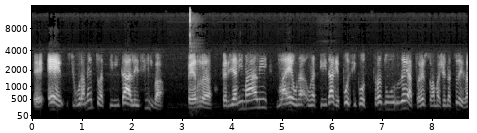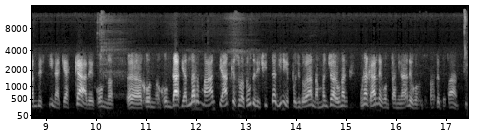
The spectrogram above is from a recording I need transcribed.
eh, è sicuramente un'attività lesiva per, per gli animali, ma è una, un'attività che poi si può tradurre attraverso la macellazione clandestina che accade con, eh, con, con, dati allarmanti anche sulla salute dei cittadini che poi si troveranno a mangiare una, una carne contaminata con sostanze dopanti.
